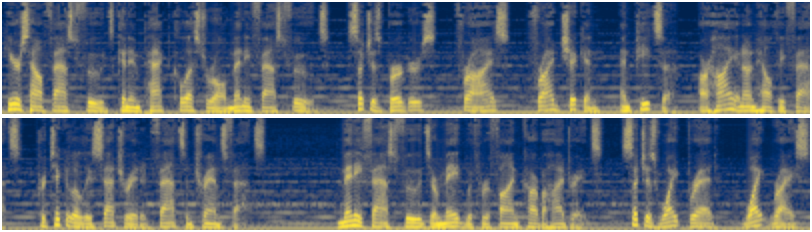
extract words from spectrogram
Here's how fast foods can impact cholesterol. Many fast foods, such as burgers, fries, fried chicken, and pizza, are high in unhealthy fats, particularly saturated fats and trans fats. Many fast foods are made with refined carbohydrates, such as white bread, white rice,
